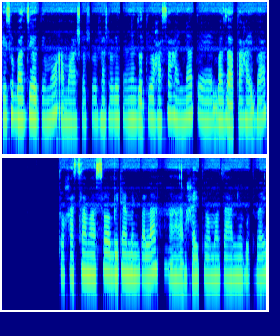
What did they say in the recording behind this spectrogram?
কিছু বাজিও দিমু, আমার শ্বশুর শাশুড়ি তেনে যদিও খাসা খাই না, তে বা যাতা খাইবা। তো খাসা মাছও ভিটামিন পালা আর খাইতেও মজা আমি বুধবাই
